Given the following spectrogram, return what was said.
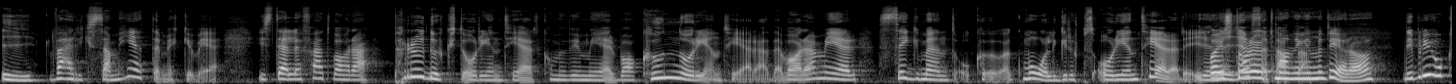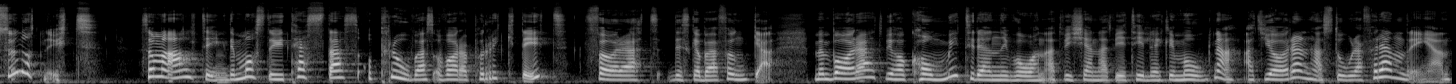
i verksamheten mycket mer. Istället för att vara produktorienterat kommer vi mer vara kundorienterade, vara mer segment och målgruppsorienterade i det Vad är nya stora utmaningen med det då? Det blir också något nytt. Som med allting, det måste ju testas och provas och vara på riktigt för att det ska börja funka. Men bara att vi har kommit till den nivån att vi känner att vi är tillräckligt mogna att göra den här stora förändringen.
